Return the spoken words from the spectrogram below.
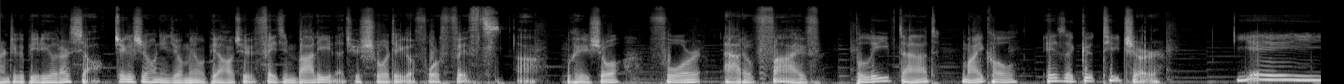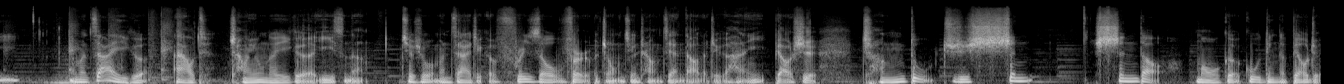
当然这个比例有点小，这个时候你就没有必要去费劲巴力的去说这个 four fifths 啊，我可以说 four out of five believe that Michael is a good teacher，耶。那么再一个 out 常用的一个意思呢？就是我们在这个 phrasal verb 中经常见到的这个含义，表示程度之深，深到某个固定的标准。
